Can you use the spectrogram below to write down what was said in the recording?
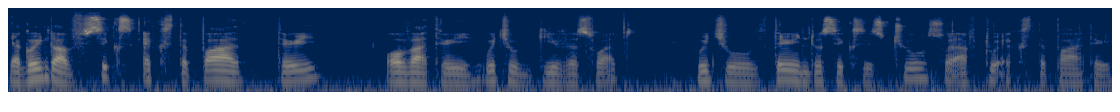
you're going to have 6x to the power 3 over 3 which will give us what? Which will 3 into 6 is 2 so I have 2x to the power 3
